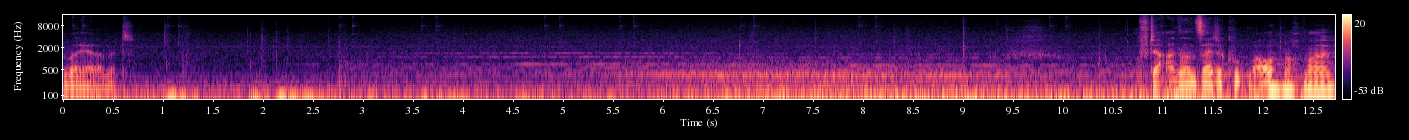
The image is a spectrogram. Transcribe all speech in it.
Immer her damit. Der anderen Seite gucken wir auch noch mal.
